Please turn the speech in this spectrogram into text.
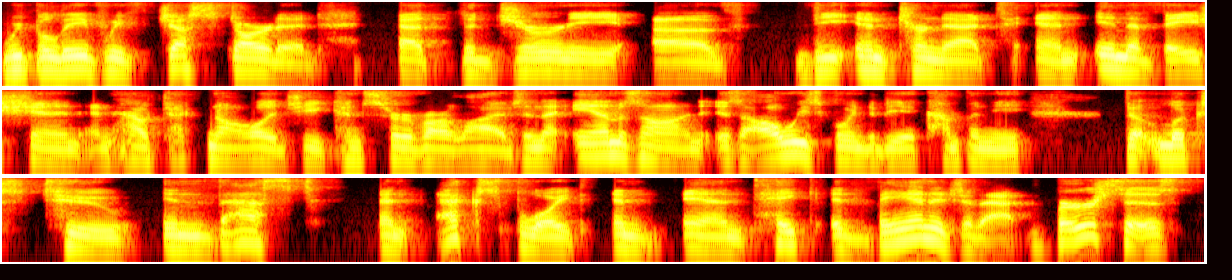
we believe we've just started at the journey of the internet and innovation and how technology can serve our lives. And that Amazon is always going to be a company that looks to invest and exploit and, and take advantage of that versus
